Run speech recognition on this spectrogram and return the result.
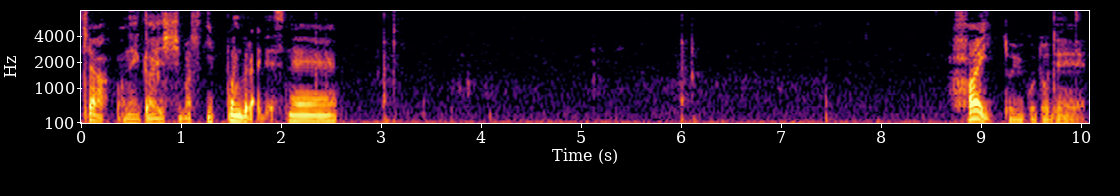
じゃあ、お願いします。1分ぐらいですね。はい。ということで、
